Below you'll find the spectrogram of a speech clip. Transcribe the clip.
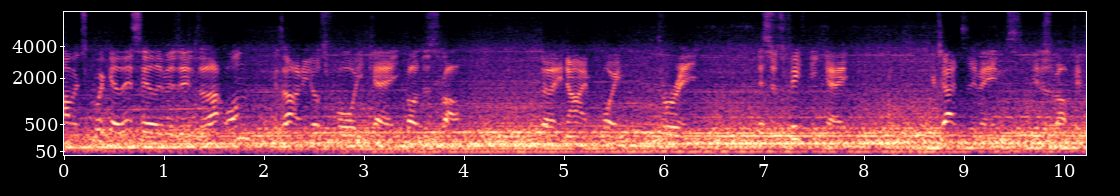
how much quicker this Hurlimann is into that one, because that only does 40k, well just about 39.3. This is 50k, which actually means it is about 52.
